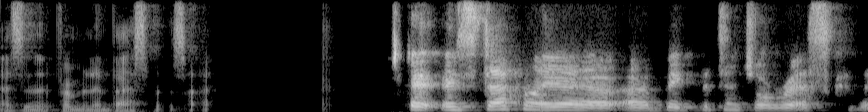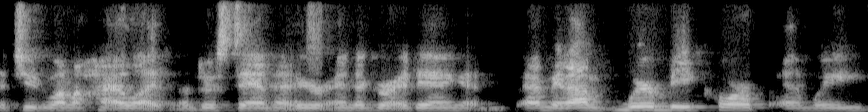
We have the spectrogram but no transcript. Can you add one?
as in from an investment side? It's definitely a, a big potential risk that you'd want to highlight and understand how you're integrating. And I mean, I'm, we're B Corp and we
